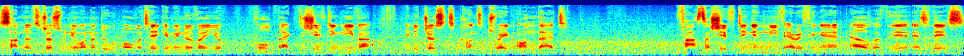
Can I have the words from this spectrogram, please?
Sometimes, just when you want to do overtaking maneuver, you pull back the shifting lever and you just concentrate on that faster shifting and leave everything else as it is.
